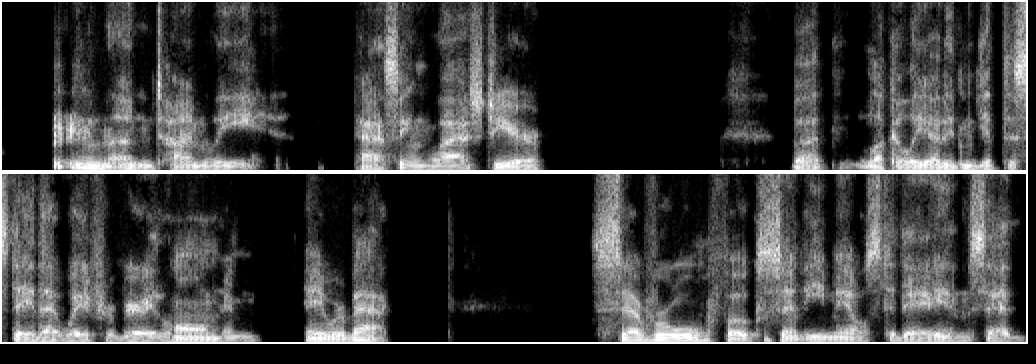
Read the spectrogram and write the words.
untimely passing last year. But luckily, I didn't get to stay that way for very long. And hey, we're back. Several folks sent emails today and said,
